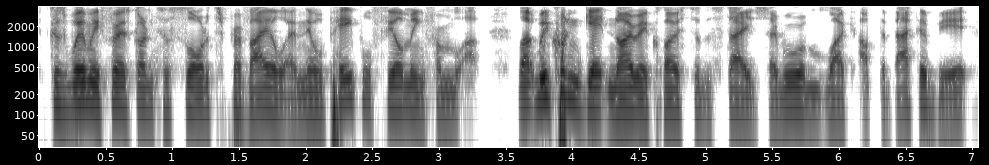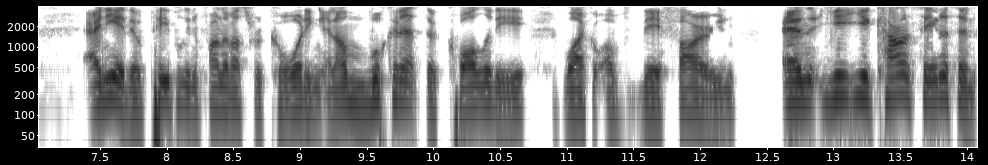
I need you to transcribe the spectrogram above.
because when we first got into Slaughter to Prevail, and there were people filming from uh, like we couldn't get nowhere close to the stage, so we were like up the back a bit. And yeah, there were people in front of us recording, and I'm looking at the quality like of their phone, and you you can't see anything.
